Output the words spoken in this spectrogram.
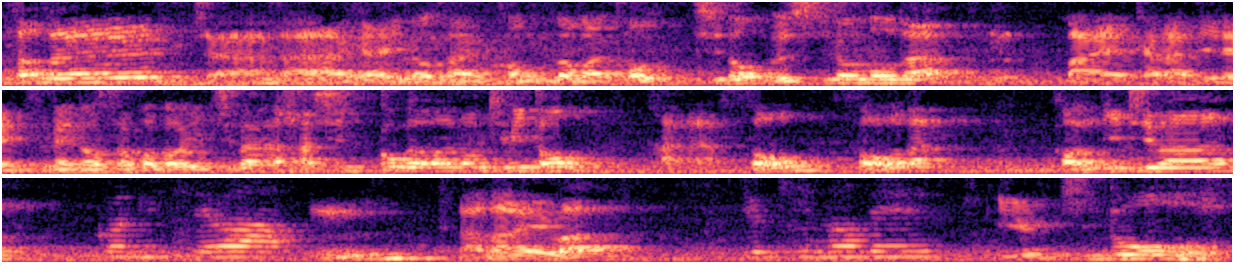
ったぜ。じゃあなガイドさん今度はこっちの後ろのな前から2列目のそこの一番端っこ側の君と話そうそうだ。こんにちは。こんにちは、ん？名前は？ゆきので雪の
